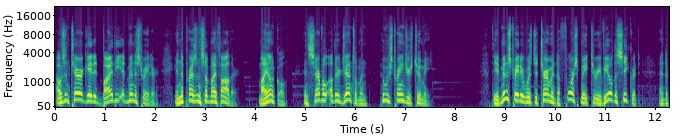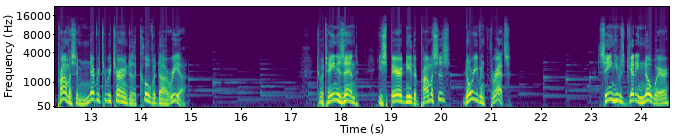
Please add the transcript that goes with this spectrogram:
I was interrogated by the administrator in the presence of my father, my uncle, and several other gentlemen who were strangers to me. The administrator was determined to force me to reveal the secret and to promise him never to return to the Cova da Iria. To attain his end, he spared neither promises nor even threats. Seeing he was getting nowhere,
